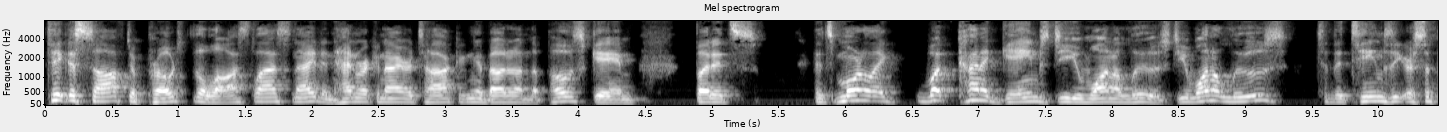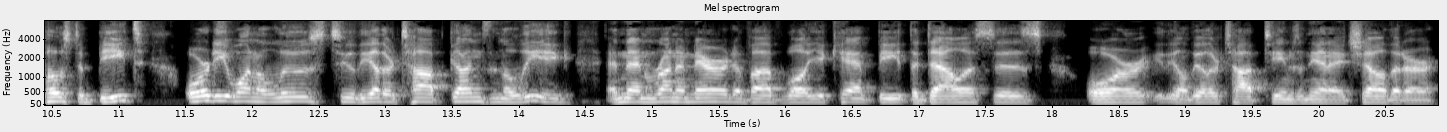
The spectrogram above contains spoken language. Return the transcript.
take a soft approach to the loss last night and Henrik and I are talking about it on the post game but it's it's more like what kind of games do you want to lose do you want to lose to the teams that you're supposed to beat or do you want to lose to the other top guns in the league and then run a narrative of well you can't beat the Dallases or you know the other top teams in the NHL that are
